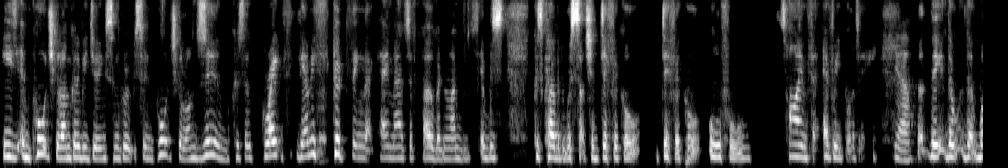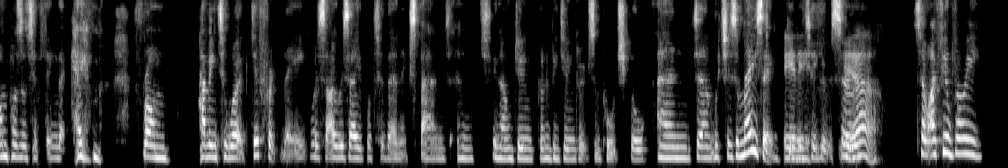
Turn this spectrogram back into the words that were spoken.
He's in Portugal. I'm going to be doing some groups in Portugal on Zoom because the great, the only good thing that came out of COVID, and I'm, it was because COVID was such a difficult, difficult, awful time for everybody. Yeah. But the, the, the one positive thing that came from having to work differently was I was able to then expand and you know I'm doing going to be doing groups in Portugal and um, which is amazing. It is. Groups. So, yeah. So I feel very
